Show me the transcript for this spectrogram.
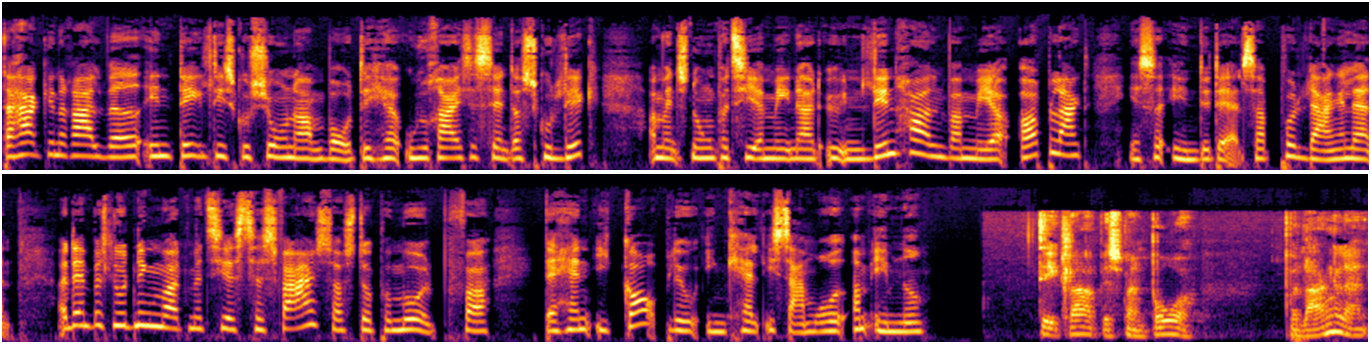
Der har generelt været en del diskussioner om, hvor det her her udrejsecenter skulle ligge, og mens nogle partier mener, at øen Lindholm var mere oplagt, ja, så endte det altså på Langeland. Og den beslutning måtte Mathias Tesfaye så stå på mål for, da han i går blev indkaldt i samråd om emnet. Det er klart, hvis man bor på Langeland,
